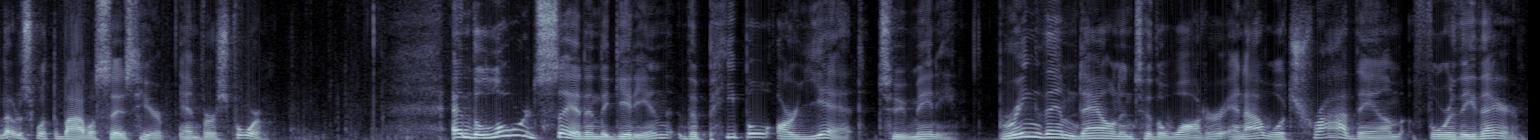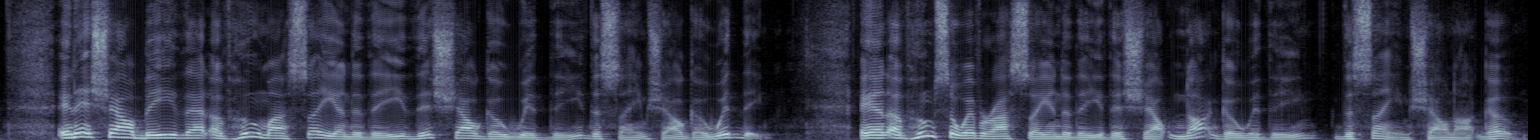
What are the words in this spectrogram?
Notice what the Bible says here in verse 4. And the Lord said unto Gideon, The people are yet too many. Bring them down into the water, and I will try them for thee there. And it shall be that of whom I say unto thee, This shall go with thee, the same shall go with thee. And of whomsoever I say unto thee, This shall not go with thee, the same shall not go.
